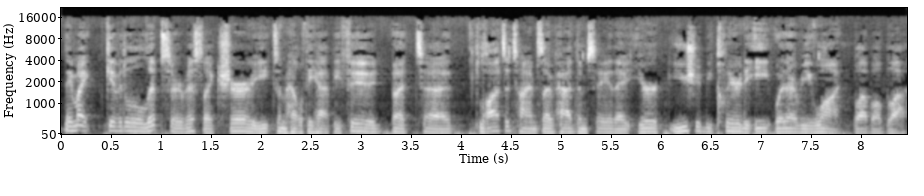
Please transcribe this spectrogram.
They might give it a little lip service, like sure, eat some healthy, happy food, but uh, lots of times I've had them say that you're you should be clear to eat whatever you want, blah blah blah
